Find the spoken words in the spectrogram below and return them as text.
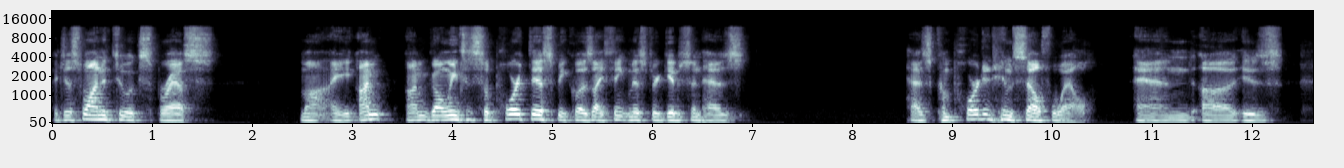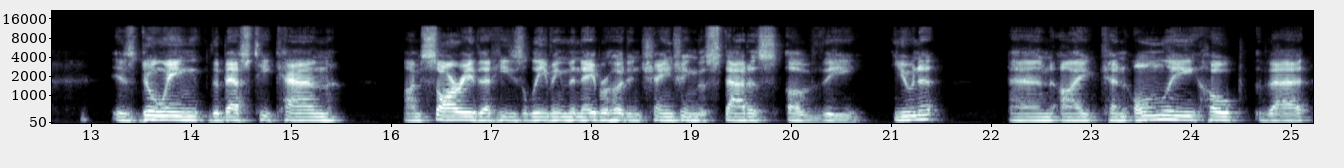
I just wanted to express my I'm I'm going to support this because I think Mr. Gibson has has comported himself well and uh, is is doing the best he can. I'm sorry that he's leaving the neighborhood and changing the status of the unit. And I can only hope that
